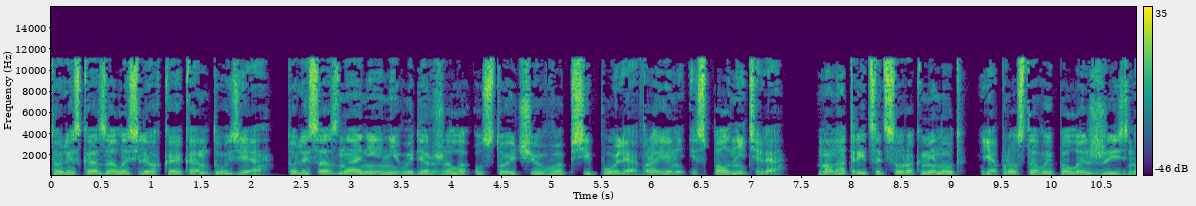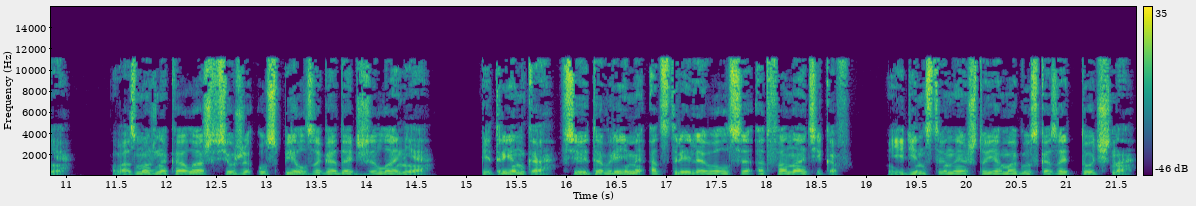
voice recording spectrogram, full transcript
То ли сказалась легкая контузия, то ли сознание не выдержало устойчивого псиполя в районе исполнителя. Но на 30-40 минут я просто выпал из жизни. Возможно, Калаш все же успел загадать желание. Петренко все это время отстреливался от фанатиков. Единственное, что я могу сказать точно,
